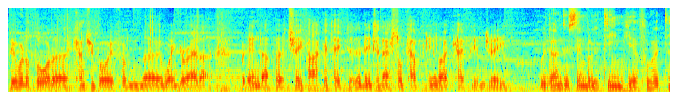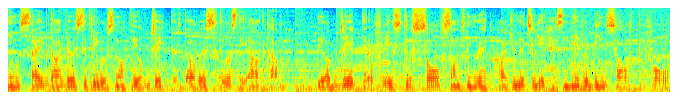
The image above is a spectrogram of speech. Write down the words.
Who would have thought a country boy from uh, Wangaratta would end up a chief architect at an international company like KPMG? We don't assemble a team here for a team's sake. Diversity was not the objective, diversity was the outcome. The objective is to solve something that quite literally has never been solved before.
